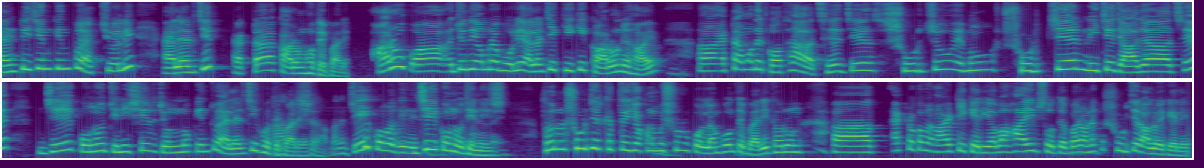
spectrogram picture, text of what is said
অ্যান্টিজেন কিন্তু অ্যাকচুয়ালি অ্যালার্জির একটা কারণ হতে পারে। আরও যদি আমরা বলি অ্যালার্জি কি কি কারণে হয় একটা আমাদের কথা আছে যে সূর্য এবং সূর্যের নিচে যা যা আছে যে কোনো জিনিসের জন্য কিন্তু অ্যালার্জি হতে পারে। আচ্ছা, মানে যে কোনো জিনিস যে কোনো জিনিস। ধরুন সূর্যের ক্ষেত্রে যখন আমি শুরু করলাম বলতে পারি ধরুন আহ, এক রকমের আর্টিক এরিয়া বা হাইভস হতে পারে অনেকে সূর্যের আলোয় গেলে।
